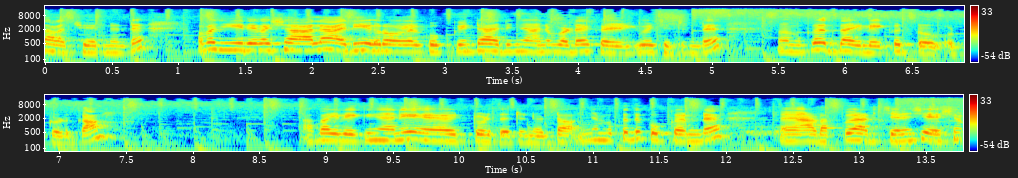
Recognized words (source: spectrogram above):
തിളച്ച് വരുന്നുണ്ട്. അപ്പോൾ ജീരകശാല അരി റോയൽ കുക്കിന്റെ അരി ഞാനിവിടെ കഴുകി വെച്ചിട്ടുണ്ട്. നമുക്ക് ഇതിലേക്ക് ഇട്ട് ഇട്ട് കൊടുക്കാം. അപ്പോൾ അതിലേക്ക് ഞാൻ ഇട്ട് കൊടുത്തിട്ടുണ്ട് കേട്ടോ നമുക്കിത് കുക്കറിന്റെ അടപ്പ് അടച്ചതിന് ശേഷം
